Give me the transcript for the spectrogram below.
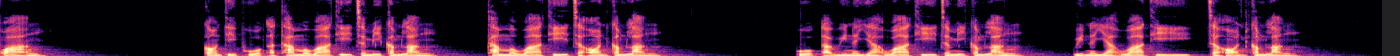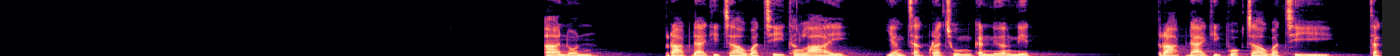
ขวาง ก่อนที่พวกอธรรมวาทีจะมีกำลัง ธรรมวาทีจะอ่อนกำลัง พวกอวินยวาทีจะมีกำลัง วินยวาทีจะอ่อนกำลัง อานนท์ตราบใดที่เจ้าวัชีทั้งหลายยังจักประชุมกันเนืองนิด ตราบใดที่พวกเจ้าวัชีจัก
